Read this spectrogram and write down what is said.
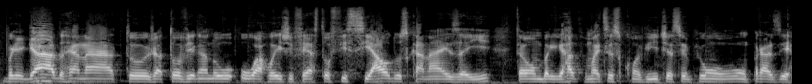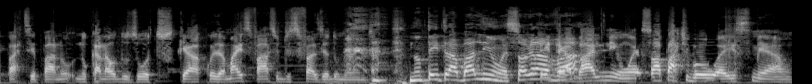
Obrigado, Renato. Já tô virando o arroz de festa oficial dos canais aí. Então, obrigado por mais esse convite. É sempre um, um prazer participar no, no, canal dos outros, que é a coisa mais fácil de se fazer do mundo. Não tem trabalho nenhum, é só gravar. Não tem trabalho nenhum, é só a parte boa, é isso mesmo.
